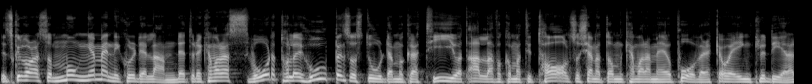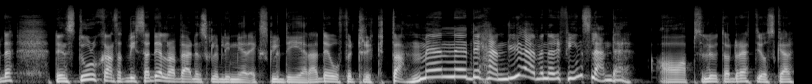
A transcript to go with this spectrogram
Det skulle vara så många människor i det landet och det kan vara svårt att hålla ihop en så stor demokrati och att alla får komma till tals och känna att de kan vara med och påverka och är inkluderade. Det är en stor chans att vissa delar av världen skulle bli mer exkluderade och förtryckta. Men eh, det händer ju även när det finns länder. Ja, absolut. Har du rätt i, Oskar.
